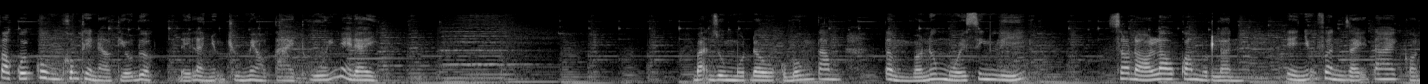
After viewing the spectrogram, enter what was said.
Và cuối cùng không thể nào thiếu được, Đấy là những chú mèo tai thúi này đây. Bạn dùng một đầu của bông tăm tẩm vào nước muối sinh lý, Sau đó lau qua một lần để những phần giấy tai còn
